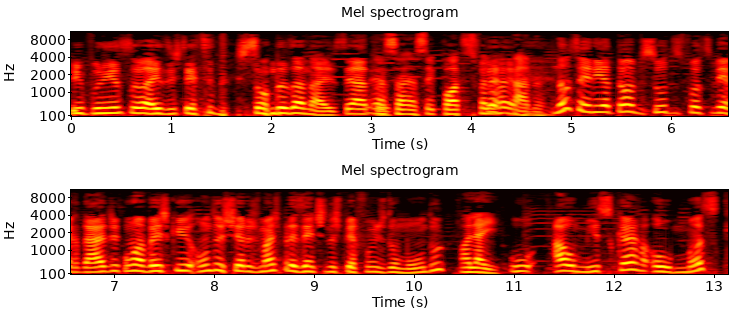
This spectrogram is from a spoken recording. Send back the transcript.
E por isso a existência dos sondas anais, certo? Essa, essa hipótese foi levantada. Não seria tão absurdo se fosse verdade, uma vez que um dos cheiros mais presentes nos perfumes do mundo, Olha aí. o almíscar, ou musk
